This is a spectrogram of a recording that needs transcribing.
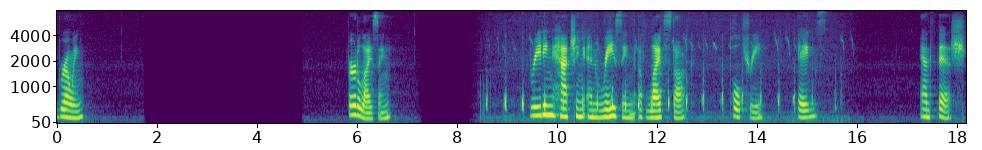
growing, fertilizing, breeding, hatching, and raising of livestock, poultry, eggs, and fish.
